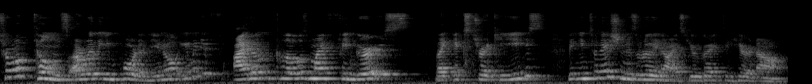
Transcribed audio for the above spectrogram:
throat tones are really important, you know, even if I don't close my fingers, like extra keys, the intonation is really nice. You're going to hear now.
